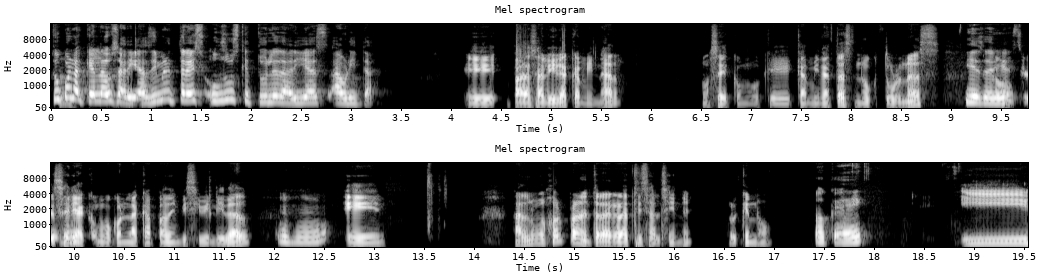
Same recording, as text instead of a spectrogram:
¿Tú Ah. para qué la usarías? Dime tres usos que tú le darías ahorita. Eh, para salir a caminar, no sé, como que caminatas nocturnas, Y ese como que sería como con la capa de invisibilidad. Eh, a lo mejor para entrar gratis al cine, ¿por qué no? Ok. Y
